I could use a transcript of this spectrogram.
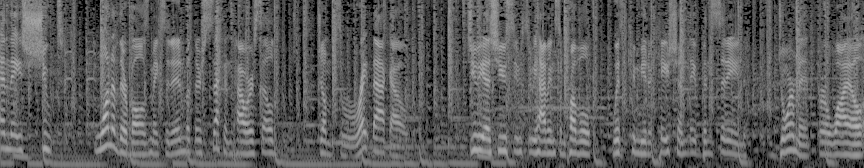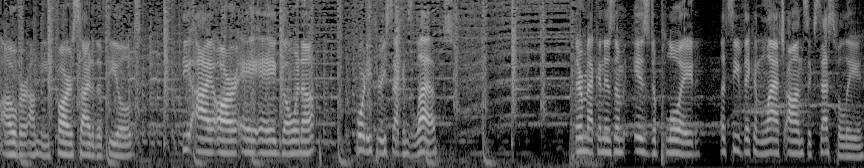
and they shoot. One of their balls makes it in, but their second power cell jumps right back out. GVSU seems to be having some trouble with communication. They've been sitting dormant for a while over on the far side of the field. The IRAA going up, 43 seconds left. Their mechanism is deployed. Let's see if they can latch on successfully.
